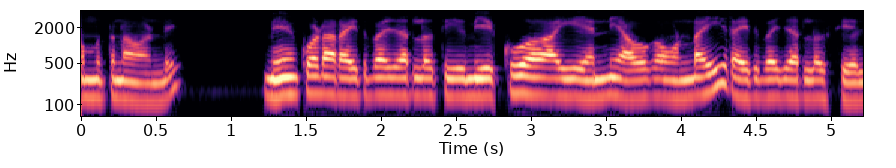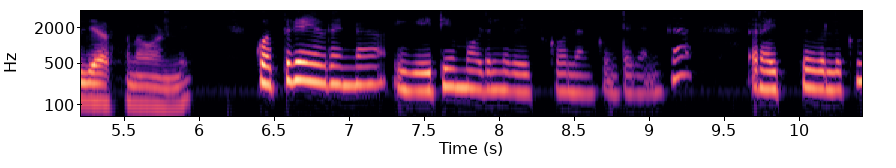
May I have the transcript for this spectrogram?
అమ్ముతున్నామండి. మేము కూడా రైతు బజార్లో తీ ఎక్కువ అవన్నీ అవగా ఉన్నాయి రైతు బజార్లో సేల్ చేస్తున్నామండి. కొత్తగా ఎవరైనా ఈ ఏటీఎం మోడల్ని వేసుకోవాలనుకుంటే కనుక రైతు సోదరులకు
